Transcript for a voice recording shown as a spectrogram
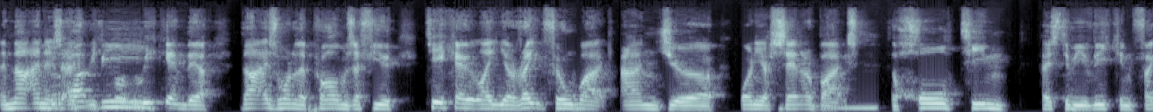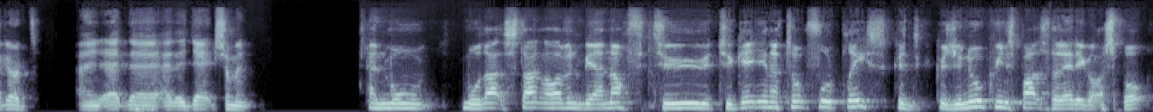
And that, and as, as we be... the weekend there, that is one of the problems. If you take out like your right fullback and your one of your centre backs, the whole team has to be reconfigured and at the at the detriment. And will will that starting eleven be enough to to get you in a top four place? Because you know Queens Park's already got a spot.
